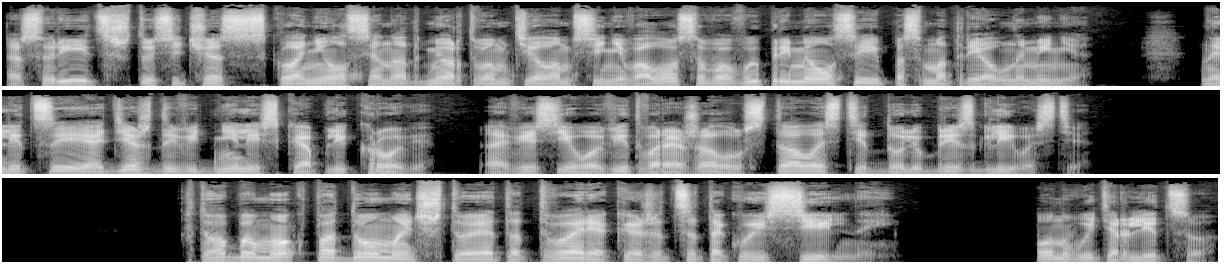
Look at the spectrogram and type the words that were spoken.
Ассуриец, что сейчас склонился над мертвым телом Синеволосого, выпрямился и посмотрел на меня. На лице и одежде виднелись капли крови, а весь его вид выражал усталость и долю брезгливости. «Кто бы мог подумать, что эта тварь окажется такой сильной?» Он вытер лицо.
